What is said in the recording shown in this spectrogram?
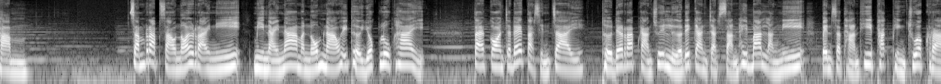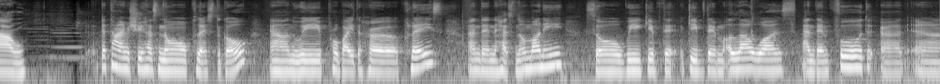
ธรรม สำหรับสาวน้อยรายนี้มีนายหน้ามาโน้มน้าวให้เธอยกลูกให้ แต่ก่อนจะได้ตัดสินใจ เธอได้รับการช่วยเหลือด้วยการจัดสรรให้บ้านหลังนี้ เป็นสถานที่พักพิงชั่วคราว that time she has no place to go and we provide her place and then has no money so we give the, give them allowance and then food and uh,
